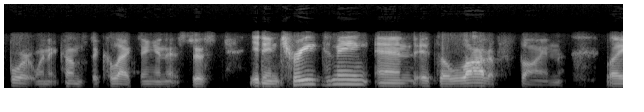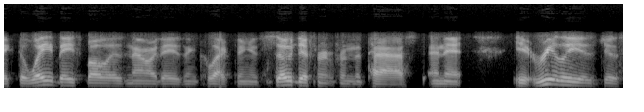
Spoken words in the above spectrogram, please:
sport when it comes to collecting and it's just it intrigues me and it's a lot of fun like the way baseball is nowadays in collecting is so different from the past and it it really is just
